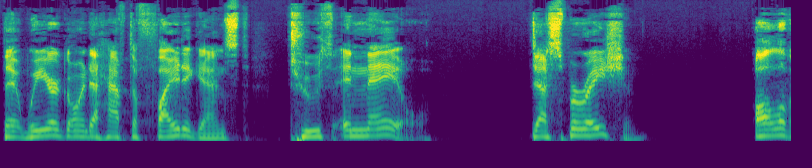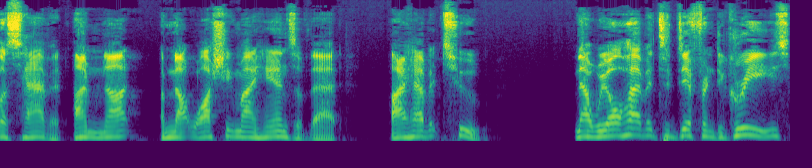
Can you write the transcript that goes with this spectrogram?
that we are going to have to fight against tooth and nail. Desperation. All of us have it. I'm not, I'm not washing my hands of that. I have it too. Now we all have it to different degrees.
